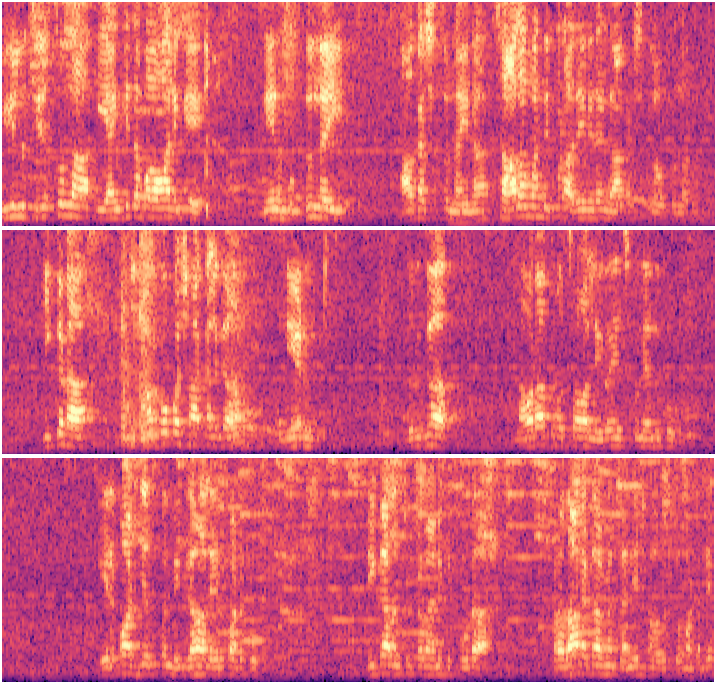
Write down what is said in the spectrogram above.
వీళ్ళు చేస్తున్న ఈ అంకిత భావానికి నేను ముగ్ధున్నై ఆకర్షితున్నైనా. చాలా మంది కూడా అదే విధంగా ఆకర్షితులు అవుతున్నారు. ఇక్కడ శాఖోపశాఖలుగా నేడు దుర్గా నవరాత్రోత్సవాలు నిర్వహించుకునేందుకు ఏర్పాటు చేసుకుని విగ్రహాల ఏర్పాటుకు శ్రీకారం చుట్టడానికి కూడా ప్రధాన కారణం గణేష్ నవదుర్గ మండలే.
